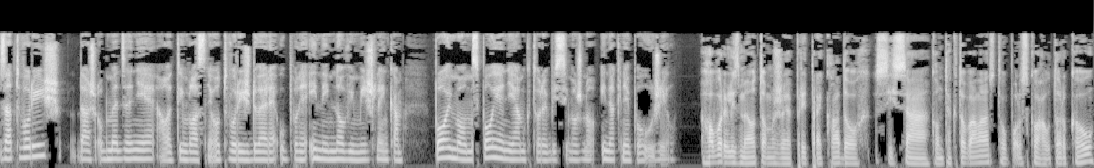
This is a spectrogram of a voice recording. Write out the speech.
zatvoríš, dáš obmedzenie, ale tým vlastne otvoríš dvere úplne iným novým myšlienkam, pojmom, spojeniam, ktoré by si možno inak nepoužil. Hovorili sme o tom, že pri prekladoch si sa kontaktovala s tou polskou autorkou.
